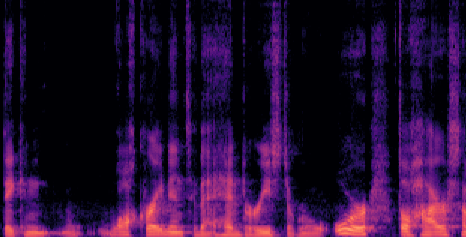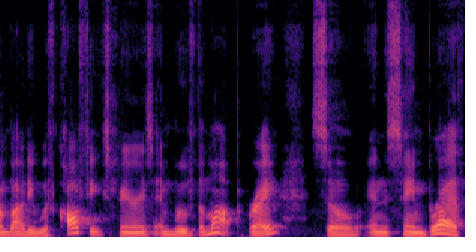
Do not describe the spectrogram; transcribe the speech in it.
they can walk right into that head barista role, or they'll hire somebody with coffee experience and move them up, right? So, in the same breath,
